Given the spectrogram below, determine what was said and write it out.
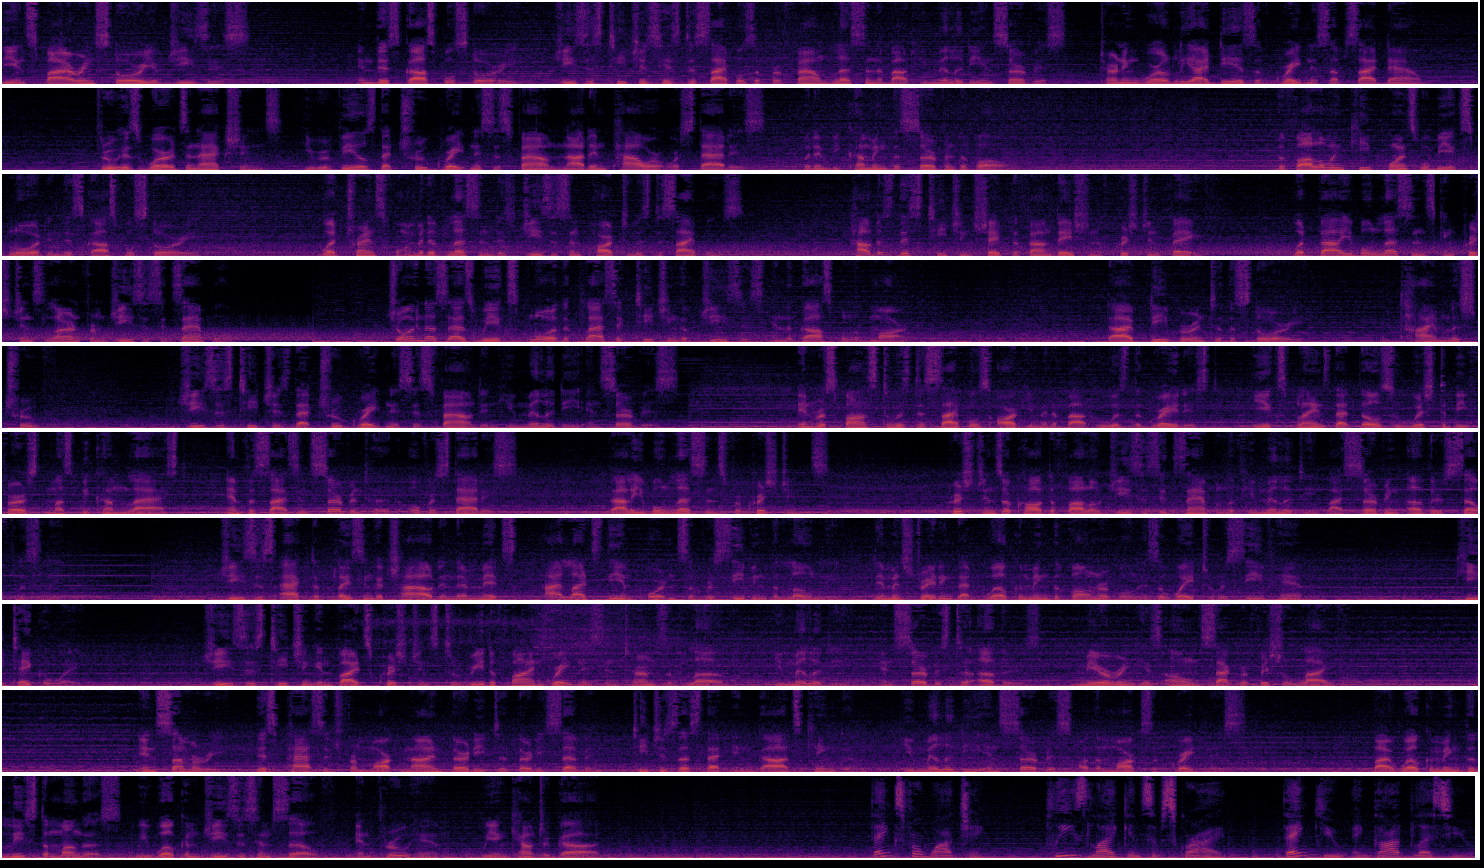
The inspiring story of Jesus. In this gospel story, Jesus teaches his disciples a profound lesson about humility and service, turning worldly ideas of greatness upside down. Through his words and actions, he reveals that true greatness is found not in power or status, but in becoming the servant of all. The following key points will be explored in this gospel story. What transformative lesson does Jesus impart to his disciples? How does this teaching shape the foundation of Christian faith? What valuable lessons can Christians learn from Jesus' example? Join us as we explore the classic teaching of Jesus in the Gospel of Mark. Dive deeper into the story. Timeless truth. Jesus teaches that true greatness is found in humility and service. In response to his disciples' argument about who is the greatest, he explains that those who wish to be first must become last, emphasizing servanthood over status. Valuable lessons for Christians. Christians are called to follow Jesus' example of humility by serving others selflessly. Jesus' act of placing a child in their midst highlights the importance of receiving the lowly, demonstrating that welcoming the vulnerable is a way to receive Him. Key takeaway Jesus' teaching invites Christians to redefine greatness in terms of love, humility, and service to others, mirroring His own sacrificial life. In summary, this passage from Mark 9:30 to 37 teaches us that in God's kingdom, humility and service are the marks of greatness. By welcoming the least among us, we welcome Jesus himself, and through him, we encounter God. Thanks for watching. Please like and subscribe. Thank you and God bless you.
